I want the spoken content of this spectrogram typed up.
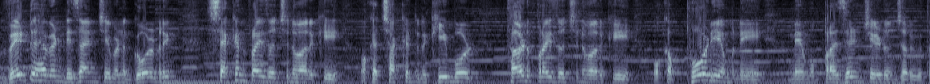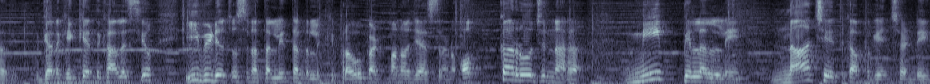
వే టు హెవెన్ డిజైన్ చేయబడిన గోల్డ్ రింగ్. సెకండ్ ప్రైజ్ వచ్చిన వారికి ఒక చక్కటి కీబోర్డ్ థర్డ్ ప్రైజ్ వచ్చిన వారికి ఒక పోడియంని మేము ప్రజెంట్ చేయడం జరుగుతుంది. గనక ఇంకెందుకు ఆలస్యం? ఈ వీడియో చూసిన తల్లిదండ్రులకి ప్రభు పెట్టి చేస్తున్నాను. ఒక్క రోజున్నర మీ పిల్లల్ని నా చేతికి అప్పగించండి.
